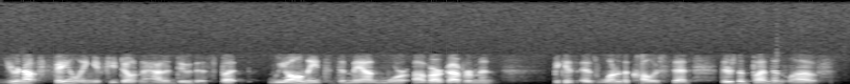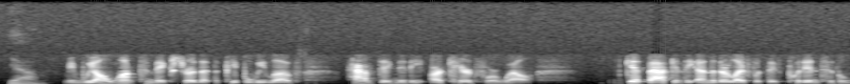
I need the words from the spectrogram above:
you're not failing if you don't know how to do this, but we all need to demand more of our government because, as one of the callers said, there's abundant love. Yeah. I mean, we all want to make sure that the people we love have dignity, are cared for well, get back at the end of their life what they've put into the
